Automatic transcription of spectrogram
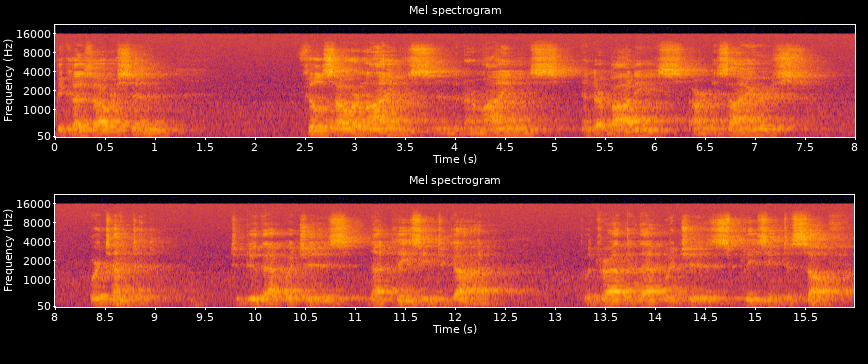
because our sin fills our lives and in our minds and our bodies, our desires. We're tempted to do that which is not pleasing to God, but rather that which is pleasing to self.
